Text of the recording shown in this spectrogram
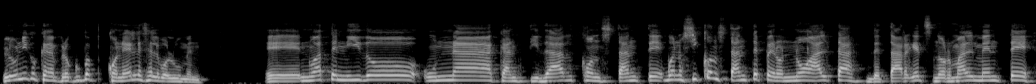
Lo único que me preocupa con él es el volumen. Eh, no ha tenido una cantidad constante, bueno, sí constante, pero no alta de targets. Normalmente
